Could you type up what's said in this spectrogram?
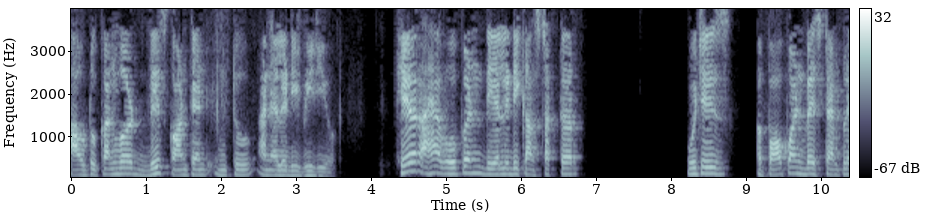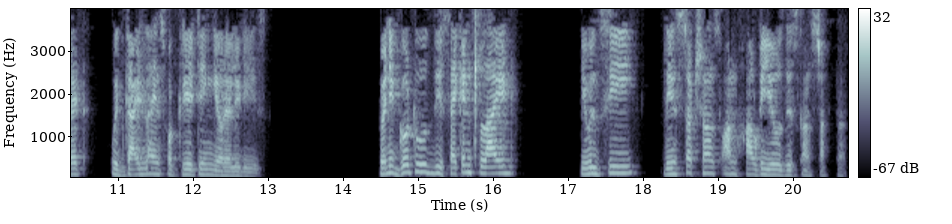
how to convert this content into an LED video. Here I have opened the LED constructor which is a PowerPoint based template with guidelines for creating your LEDs. When you go to the second slide, you will see the instructions on how to use this constructor.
